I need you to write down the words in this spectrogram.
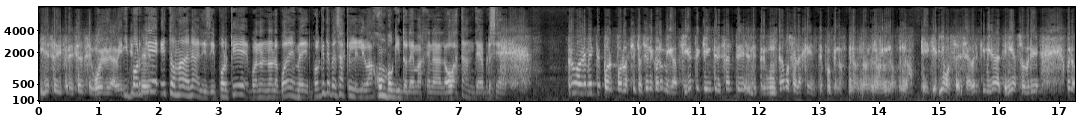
y ese diferencial se vuelve a 23. ¿Y por qué esto es más análisis? ¿Por qué, bueno, no lo podés medir? ¿Por qué te pensás que le, le bajó un poquito la imagen al, o bastante al presidente? Probablemente por, por la situación económica. Fíjate qué interesante, le preguntamos a la gente, porque nos, queríamos saber qué mirada tenía sobre, bueno,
